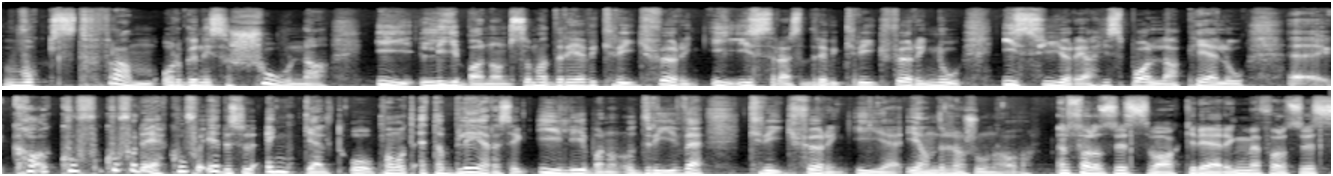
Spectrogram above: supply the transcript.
vokst fram organisasjoner i Libanon som har drevet krigføring i Israel, som har drevet krigføring nå i Syria, Hizbollah, PLO. Eh, hva, hvorfor, hvorfor, det? Hvorfor er det så enkelt å på en måte etablere seg i Libanon og drive krigføring i, i andre nasjoner over? En forholdsvis svak regjering med forholdsvis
